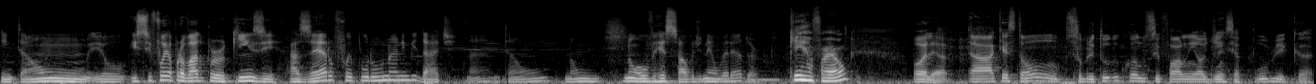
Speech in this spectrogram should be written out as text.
Então, eu. E se foi aprovado por 15 a 0, foi por unanimidade. Né? Então, não, não houve ressalva de nenhum vereador. Quem, Rafael? Olha, a questão, sobretudo quando se fala em audiência pública,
